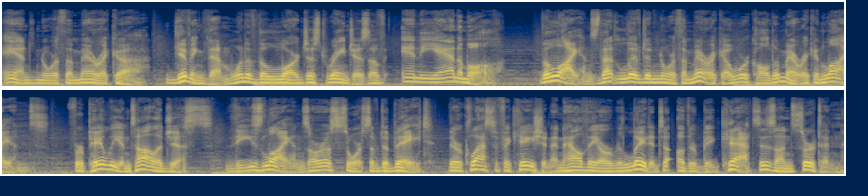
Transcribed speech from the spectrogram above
and North America, giving them one of the largest ranges of any animal. The lions that lived in North America were called American lions. For paleontologists, these lions are a source of debate. Their classification and how they are related to other big cats is uncertain.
